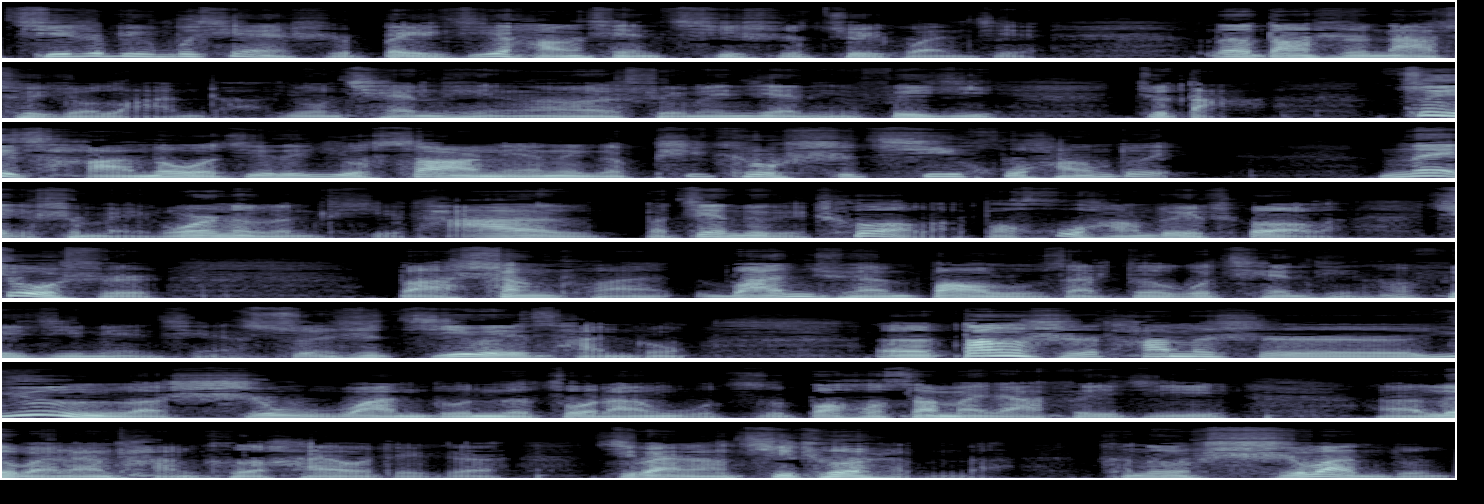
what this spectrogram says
其实并不现实。北极航线其实最关键。那当时纳粹就拦着，用潜艇啊、水面舰艇、飞机就打。最惨的，我记得一九四二年那个 PQ 十七护航队，那个是美国人的问题，他把舰队给撤了，把护航队撤了，就是把商船完全暴露在德国潜艇和飞机面前，损失极为惨重。呃，当时他们是运了十五万吨的作战物资，包括三百架飞机、呃六百辆坦克，还有这个几百辆汽车什么的。可能有十万吨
